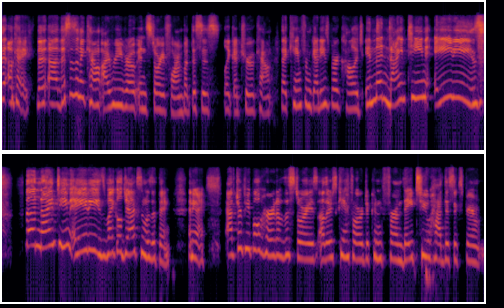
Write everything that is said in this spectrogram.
The- okay, the, uh, this is an account I rewrote in story form, but this is like a true account that came from Gettysburg College in the 1980s. The 1980s, Michael Jackson was a thing. Anyway, after people heard of the stories, others came forward to confirm they too had this exper-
